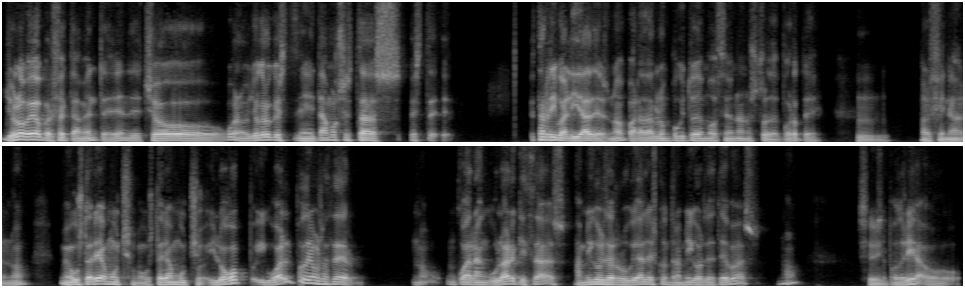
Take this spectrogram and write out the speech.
Yo lo veo perfectamente, ¿eh? De hecho, bueno, yo creo que necesitamos estas, este- estas rivalidades, ¿no? Para darle un poquito de emoción a nuestro deporte Mm, al final, ¿no? Me gustaría mucho, me gustaría mucho. Y luego, igual podríamos hacer, ¿no? Un cuadrangular, quizás, amigos de Rubiales contra amigos de Tebas, ¿no? sí. ¿Se podría? O,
